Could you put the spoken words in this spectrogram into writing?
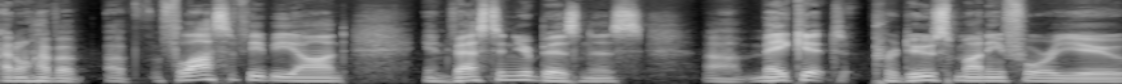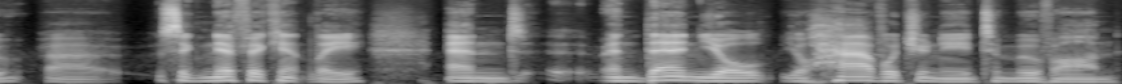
I don't have a, a, philosophy beyond invest in your business, uh, make it produce money for you uh, significantly, and and then you'll you'll have what you need to move on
